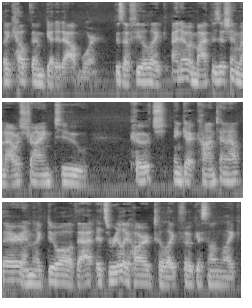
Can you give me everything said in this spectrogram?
like help them get it out more. Because I feel like I know in my position when I was trying to coach and get content out there and like do all of that, it's really hard to like focus on like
